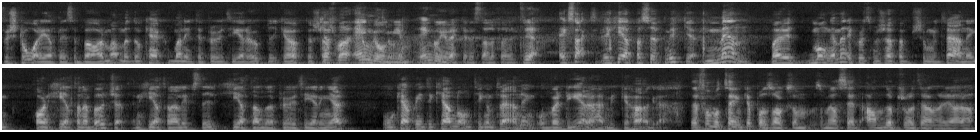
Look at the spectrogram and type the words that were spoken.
förstår egentligen så bör man, men då kanske man inte prioriterar upp lika högt. Kanske bara en gång, en gång i veckan istället för tre. Exakt, det kan hjälpa supermycket. Men många människor som köper personlig träning har en helt annan budget, en helt annan livsstil, helt andra prioriteringar och kanske inte kan någonting om träning och värderar det här mycket högre. Det får man tänka på en sak som, som jag har sett andra personliga tränare göra.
